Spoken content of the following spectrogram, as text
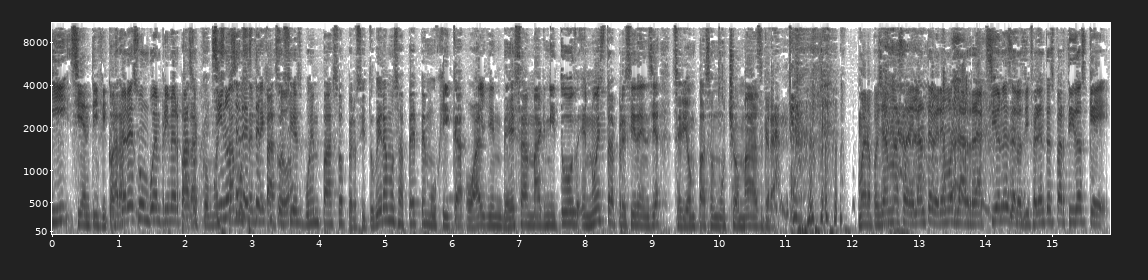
y científicos. pero es un buen primer paso. si no se este México, paso, sí es buen paso, pero si tuviéramos a Pepe Mujica o alguien de esa magnitud en nuestra presidencia, sería un paso mucho más grande. bueno, pues ya más adelante veremos las reacciones de los diferentes partidos que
